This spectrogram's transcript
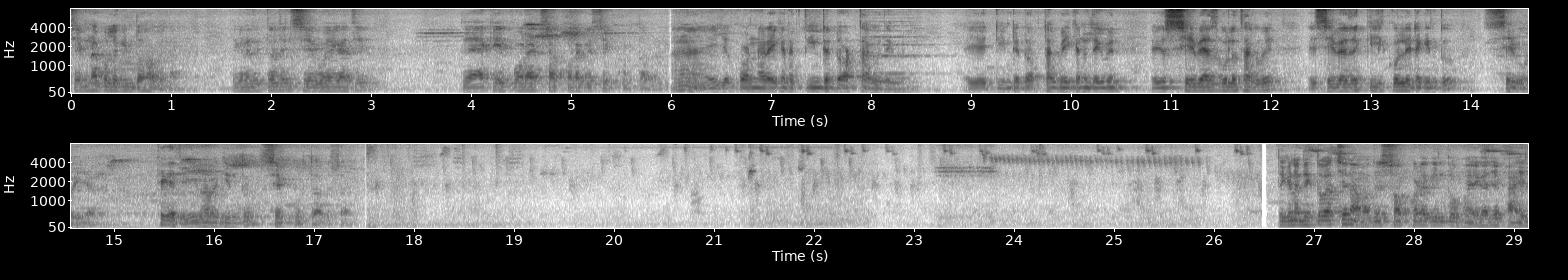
সেভ না করলে কিন্তু হবে না। এখানে দেখতে পাচ্ছেন সেভ হয়ে গেছে। তো একের পর এক সব কটাকে সেভ করতে হবে। হ্যাঁ এই যে কর্নারে এখানে তিনটে ডট থাকবে দেখবেন। এই যে তিনটে ডট থাকবে এখানে দেখবেন। এই যে সেভ অ্যাজ বলে থাকবে। এই সেভ অ্যাজে ক্লিক করলে এটা কিন্তু সেভ হয়ে যাবে। ঠিক আছে, এইভাবে কিন্তু সেভ করতে হবে সব তো এখানে দেখতে পাচ্ছেন, আমাদের সব কটা কিন্তু হয়ে গেছে ফাইল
